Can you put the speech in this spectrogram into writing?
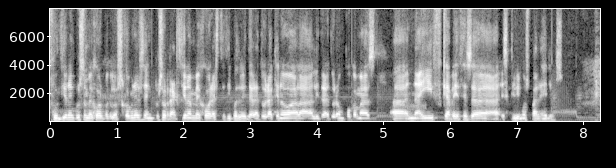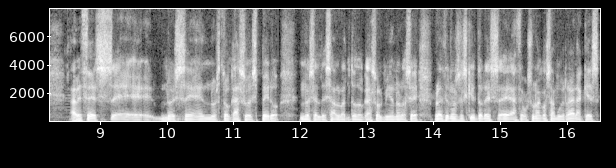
funciona incluso mejor, porque los jóvenes incluso reaccionan mejor a este tipo de literatura que no a la literatura un poco más uh, naif que a veces ah, escribimos para ellos. A veces, eh, no es en nuestro caso, espero, no es el de Salva en todo caso, el mío no lo sé, pero a veces los escritores eh, hacemos una cosa muy rara, que es,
